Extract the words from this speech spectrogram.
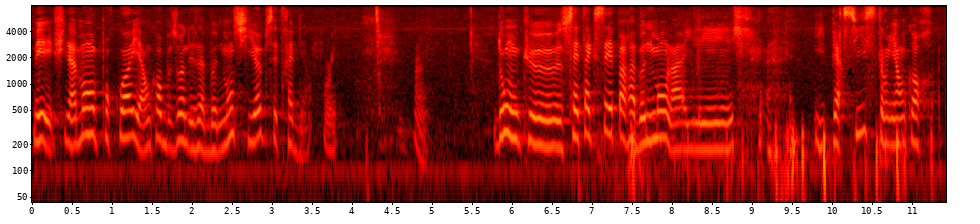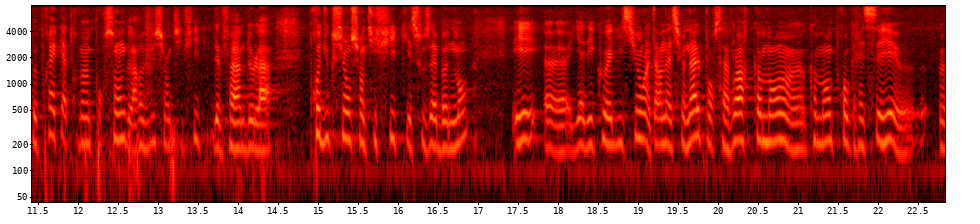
Mais finalement, pourquoi il y a encore besoin des abonnements Si Hub, c'est très bien. Donc, euh, cet accès par abonnement, là, il, persiste. Il y a encore à peu près 80% de la revue scientifique, enfin, de la production scientifique qui est sous abonnement. Et euh, il y a des coalitions internationales pour savoir comment, euh, comment progresser euh,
